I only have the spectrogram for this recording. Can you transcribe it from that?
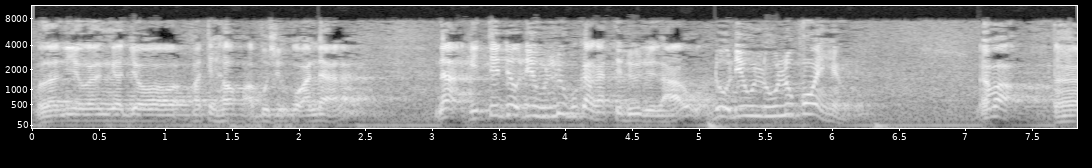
Malah ni orang ngajar Fatihah apa suku anda lah. Nak kita duduk di hulu bukan kata duduk di laut, duduk di hulu-hulu pun eh. Nampak? Ha.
